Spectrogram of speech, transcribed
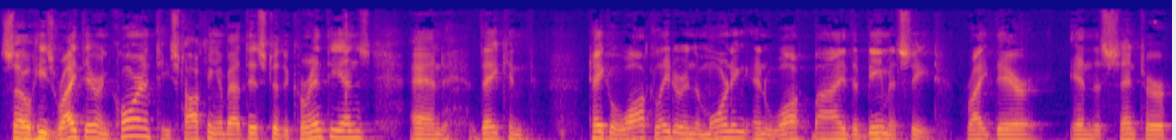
So he's right there in Corinth. He's talking about this to the Corinthians, and they can take a walk later in the morning and walk by the Bema seat right there in the center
